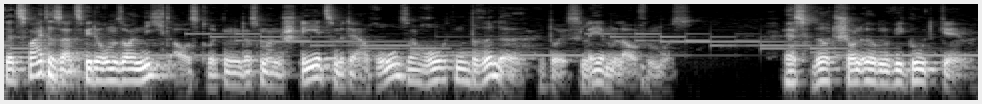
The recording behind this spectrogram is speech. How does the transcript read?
Der zweite Satz wiederum soll nicht ausdrücken, dass man stets mit der rosaroten Brille durchs Leben laufen muss. Es wird schon irgendwie gut gehen.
